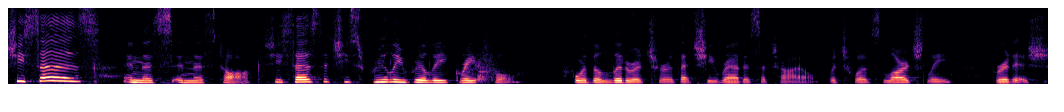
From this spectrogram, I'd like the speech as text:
She says in this, in this talk, she says that she's really, really grateful for the literature that she read as a child, which was largely British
